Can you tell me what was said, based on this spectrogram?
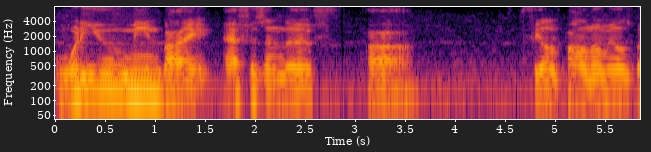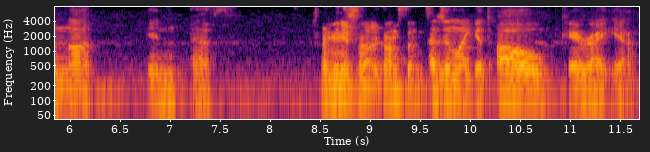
What do you mean by f is in the uh, field of polynomials, but not in f? I mean, it's not a constant. As in, like it's oh, okay, right, yeah.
